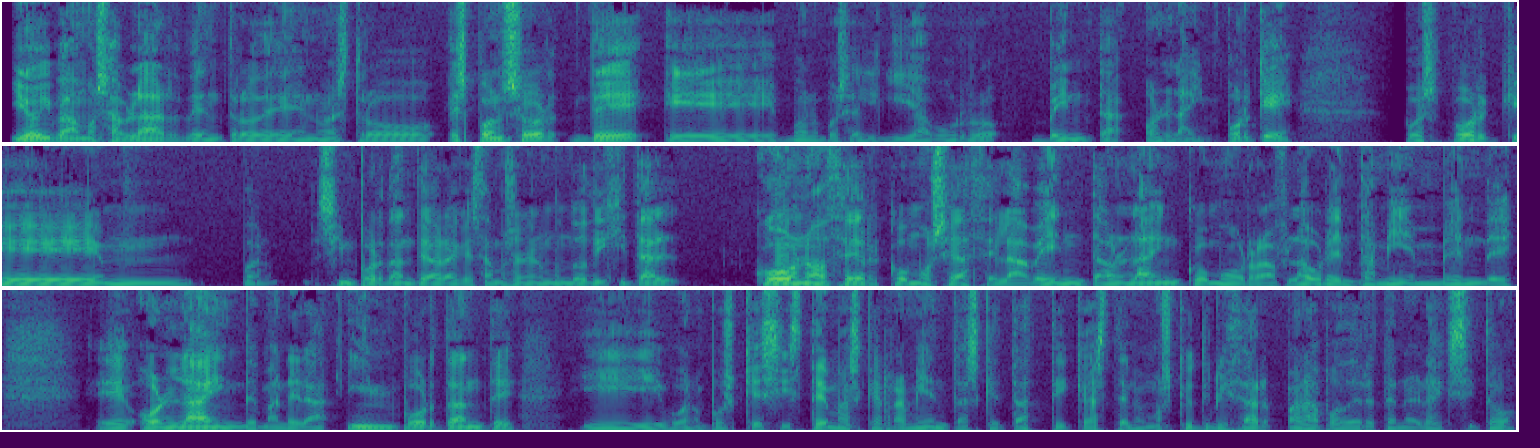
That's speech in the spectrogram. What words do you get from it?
Y hoy vamos a hablar dentro de nuestro sponsor de, eh, bueno, pues el guía burro venta online. ¿Por qué? Pues porque, mm, bueno, es importante ahora que estamos en el mundo digital conocer cómo se hace la venta online, cómo Ralph Lauren también vende eh, online de manera importante y, bueno, pues qué sistemas, qué herramientas, qué tácticas tenemos que utilizar para poder tener éxito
